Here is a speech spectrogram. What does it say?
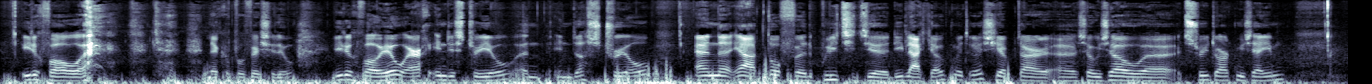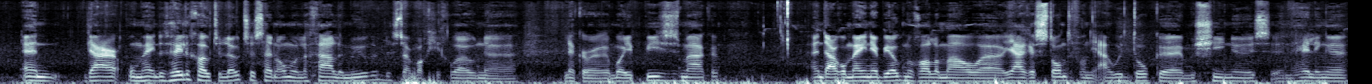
In ieder geval, eh, lekker professioneel. In ieder geval heel erg industrieel en industrial. En eh, ja, tof, eh, de politie die, laat je ook met rust. Je hebt daar sowieso het Street Art Museum. En daar omheen, dat is hele grote loods, dat zijn allemaal legale muren. Dus daar mag je gewoon lekker mooie pieces maken. En daaromheen heb je ook nog allemaal eh, ja, restanten van die oude dokken, machines en hellingen.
